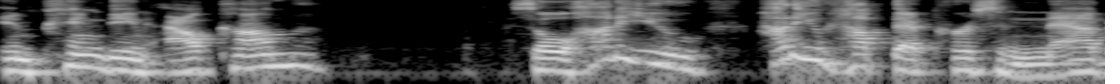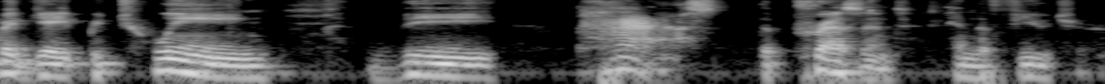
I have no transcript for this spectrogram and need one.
impending outcome so how do you how do you help that person navigate between the past, the present, and the future?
